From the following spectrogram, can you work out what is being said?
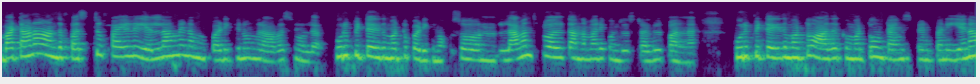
பட் ஆனா அந்த ஃபர்ஸ்ட் ஃபைவ்ல எல்லாமே நம்ம படிக்கணுங்கிற அவசியம் இல்லை. குறிப்பிட்ட இது மட்டும் படிக்கணும். ஸோ லெவன்த் டுவெல்த் அந்த மாதிரி கொஞ்சம் ஸ்ட்ரகிள் பண்ணேன் குறிப்பிட்ட இது மட்டும் அதுக்கு மட்டும் டைம் ஸ்பெண்ட் பண்ணி. ஏன்னா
